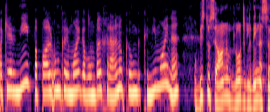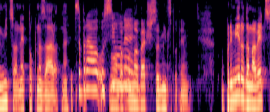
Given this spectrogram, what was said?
pa kjer ni, pa pol unka je moj, ga bom bolj hranil, ker unka, ki ni moj. Ne? V bistvu se on odloči glede na samico, ne tok na zarod. Ne. Se pravi, vsi No, ampak one. ima več samic potem. V primeru, da ima več,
